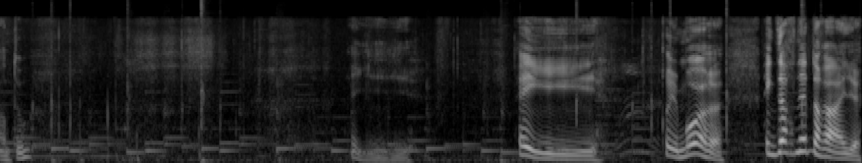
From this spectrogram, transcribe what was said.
aan toe. Hey. Hey. Goedemorgen. Ik dacht net nog aan je.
